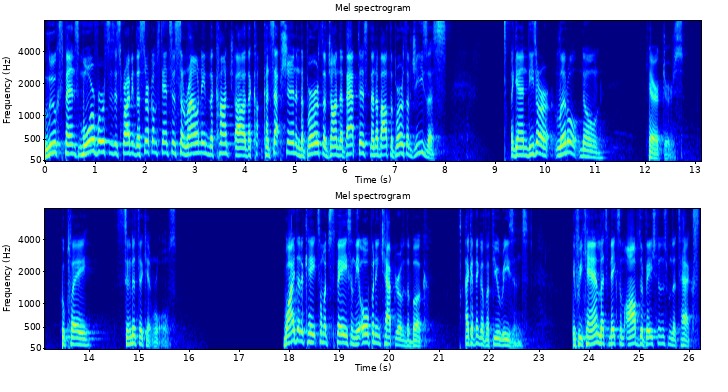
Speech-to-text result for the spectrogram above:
Luke spends more verses describing the circumstances surrounding the, con- uh, the con- conception and the birth of John the Baptist than about the birth of Jesus. Again, these are little known characters who play significant roles. Why dedicate so much space in the opening chapter of the book? I can think of a few reasons. If we can, let's make some observations from the text.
